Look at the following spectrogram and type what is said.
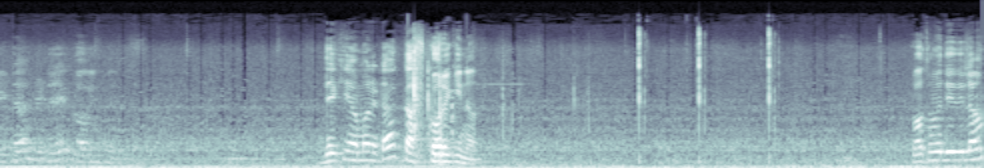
রিটার্ন রিডাইরেক্ট লগইন পেজ দেখি আমার এটা কাজ করে কিনা। প্রথমে দিয়ে দিলাম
